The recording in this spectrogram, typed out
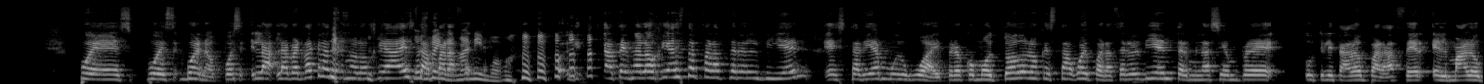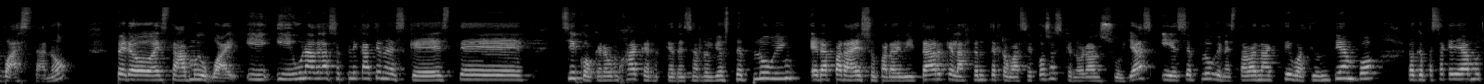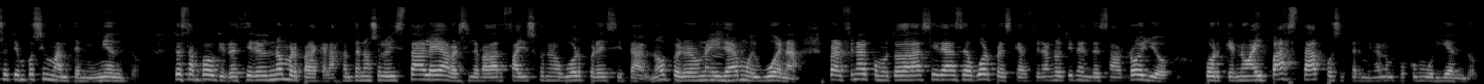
Pues, pues, bueno, pues la, la verdad que la tecnología Pues esta venga, para me hacer, animo. la tecnología esta para hacer el bien estaría muy guay, pero como todo lo que está guay para hacer el bien termina siempre utilizado para hacer el malo pasta, ¿no? Pero está muy guay. Y, y una de las aplicaciones que este chico, que era un hacker que desarrolló este plugin, era para eso, para evitar que la gente robase cosas que no eran suyas. Y ese plugin estaba en activo hace un tiempo, lo que pasa que lleva mucho tiempo sin mantenimiento. Entonces tampoco quiero decir el nombre para que la gente no se lo instale, a ver si le va a dar fallos con el WordPress y tal, ¿no? Pero era una idea Mm. muy buena. Pero al final, como todas las ideas de WordPress que al final no tienen desarrollo porque no hay pasta, pues se terminan un poco muriendo.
